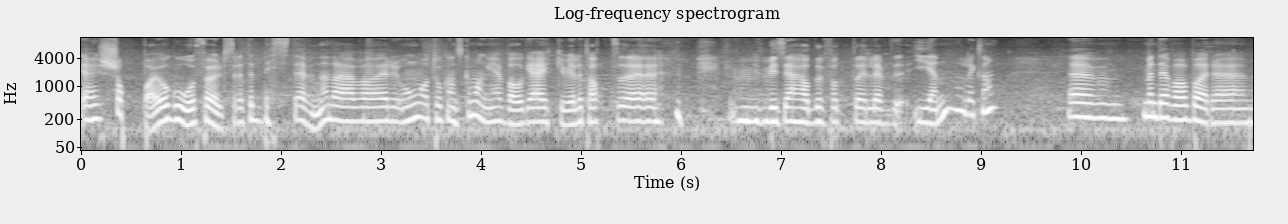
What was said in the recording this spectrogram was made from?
jeg shoppa jo gode følelser etter beste evne da jeg var ung, og tok ganske mange valg jeg ikke ville tatt eh, hvis jeg hadde fått eh, levd igjen, liksom. Eh, men det var bare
